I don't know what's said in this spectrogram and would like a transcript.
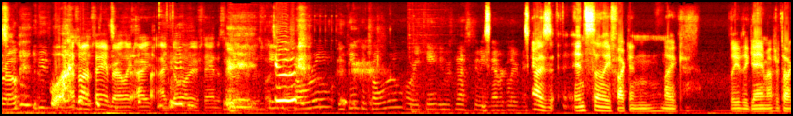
bro. What? That's what I'm saying, bro. Like I, I don't understand the seriousness of this He fucking. came control room. He came control room, or he came. He was next to me. He never cleared me. This guy's instantly fucking like leave the game after talking.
